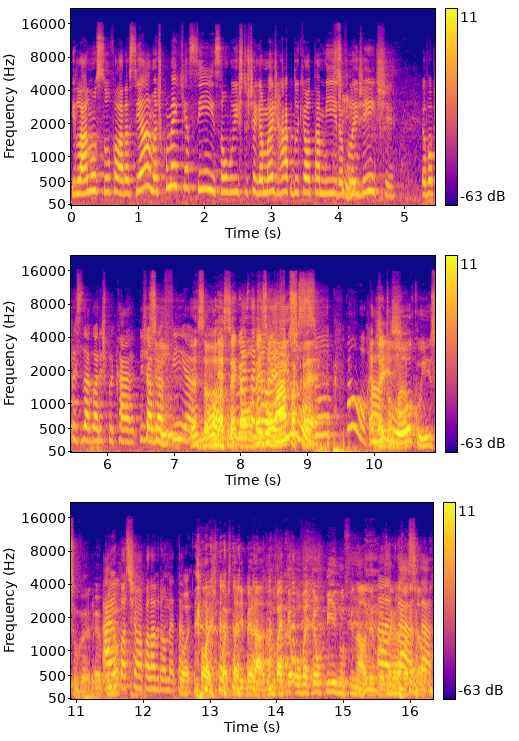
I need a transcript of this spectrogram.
E lá no sul falaram assim: ah, mas como é que é assim? São Luís, tu chega mais rápido que Altamira. Sim. Eu falei, gente. Eu vou precisar agora explicar geografia. Sim, exato. Porra, pega, mas, mas é mapa, isso. Porra. É muito louco isso, velho. Ah, eu posso chamar palavrão, né? Tá? Pode, pode, pode tá liberado. Não vai ter, ou vai ter o pi no final, depois ah, da gravação. Tá, tá.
